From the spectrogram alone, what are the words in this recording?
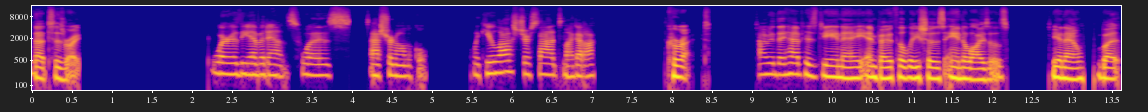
that's his right. Where the evidence was astronomical. Like, you lost your sides, my God. Correct. I mean, they have his DNA in both Alicia's and Eliza's, you know, but,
